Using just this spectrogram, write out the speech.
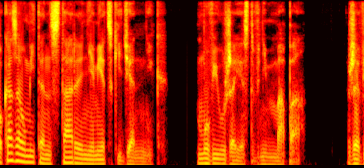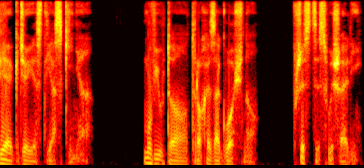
Pokazał mi ten stary niemiecki dziennik. Mówił, że jest w nim mapa, że wie, gdzie jest jaskinia. Mówił to trochę za głośno. Wszyscy słyszeli.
